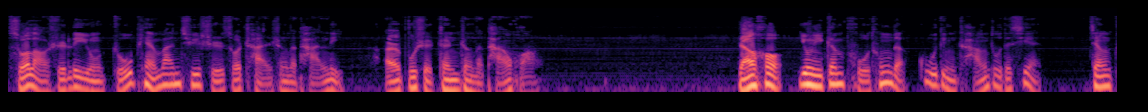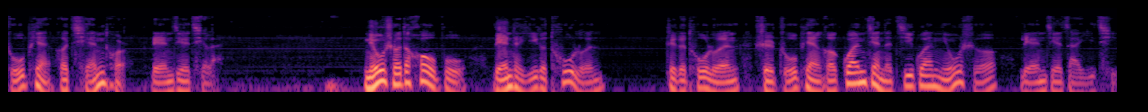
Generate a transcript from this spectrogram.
索老师利用竹片弯曲时所产生的弹力，而不是真正的弹簧。然后用一根普通的固定长度的线，将竹片和前腿连接起来。牛舌的后部连着一个凸轮，这个凸轮使竹片和关键的机关牛舌连接在一起。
